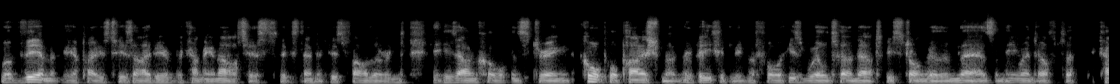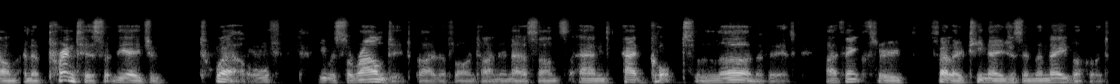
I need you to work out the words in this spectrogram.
were vehemently opposed to his idea of becoming an artist to the extent of his father and his uncle considering corporal punishment repeatedly before his will turned out to be stronger than theirs. And he went off to become an apprentice at the age of 12, he was surrounded by the Florentine Renaissance and had got to learn of it, I think, through fellow teenagers in the neighborhood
